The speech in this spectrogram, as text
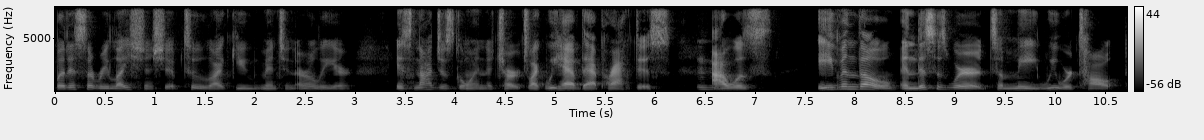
But it's a relationship too, like you mentioned earlier. It's not just going to church. Like we have that practice. Mhm. I was, even though, and this is where to me we were taught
